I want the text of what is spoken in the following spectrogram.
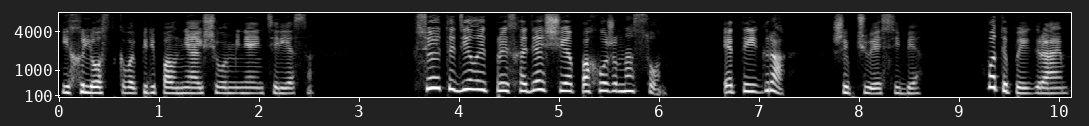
и хлесткого переполняющего меня интереса. Все это делает происходящее похожим на сон. Это игра, шепчу я себе. Вот и поиграем.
